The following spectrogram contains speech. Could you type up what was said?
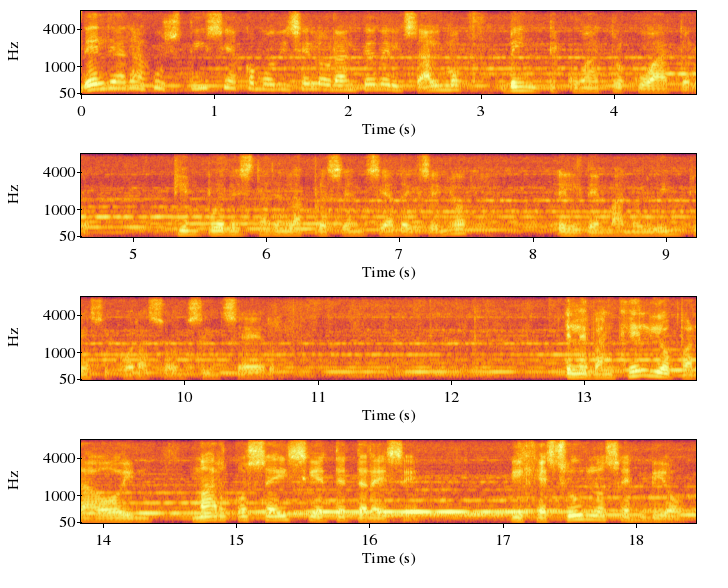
Él le hará justicia, como dice el orante del Salmo 24.4. ¿Quién puede estar en la presencia del Señor? El de manos limpias y corazón sincero. El Evangelio para hoy, Marcos 6, 7, 13. Y Jesús los envió.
